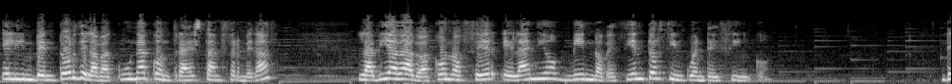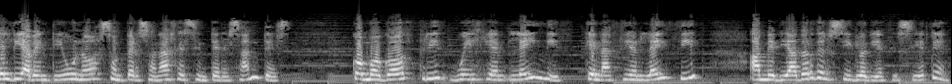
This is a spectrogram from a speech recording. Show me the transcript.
el inventor de la vacuna contra esta enfermedad. La había dado a conocer el año 1955. Del día 21 son personajes interesantes, como Gottfried Wilhelm Leibniz, que nació en Leipzig a mediados del siglo XVII.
